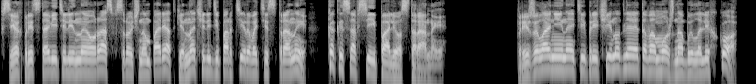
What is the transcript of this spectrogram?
Всех представителей Неорас в срочном порядке начали депортировать из страны, как и со всей палео-стороны. При желании найти причину для этого можно было легко,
